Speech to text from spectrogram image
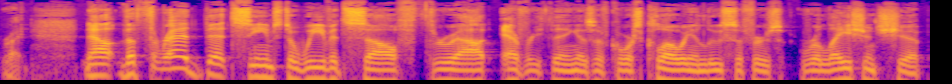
right. Now, the thread that seems to weave itself throughout everything is, of course, Chloe and Lucifer's relationship.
